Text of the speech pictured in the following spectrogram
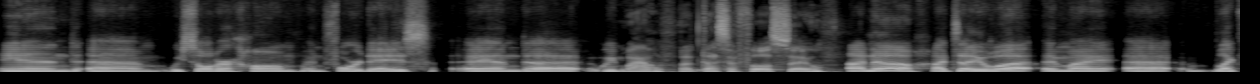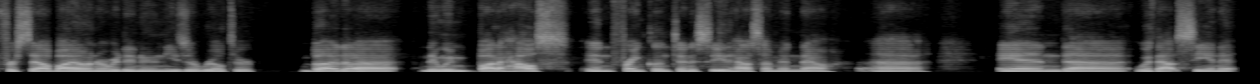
and um, we sold our home in four days. And uh, we wow, that, that's a fast sale. I know. I tell you what, in my uh, like for sale by owner, we didn't even use a realtor. But uh, then we bought a house in Franklin, Tennessee, the house I'm in now, uh, and uh, without seeing it.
